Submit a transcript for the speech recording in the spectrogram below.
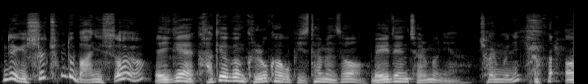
근데 이게 실총도 많이 써요? 이게 가격은 글록하고 비슷하면서 made in Germany야. Germany? 어,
